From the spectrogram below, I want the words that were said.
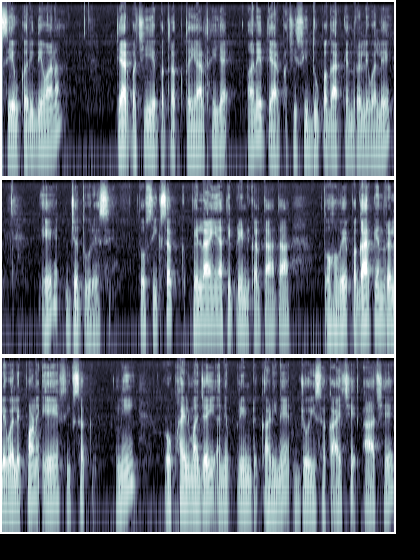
સેવ કરી દેવાના. ત્યાર પછી એ પત્રક તૈયાર થઈ જાય અને ત્યાર પછી સીધું પગાર કેન્દ્ર લેવલે એ જતું રહેશે. તો શિક્ષક પહેલાં અહીંયાથી પ્રિન્ટ કરતા હતા. તો હવે પગાર કેન્દ્ર લેવલે પણ એ શિક્ષકની પ્રોફાઇલમાં જઈ અને પ્રિન્ટ કાઢીને જોઈ શકાય છે. આ છે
